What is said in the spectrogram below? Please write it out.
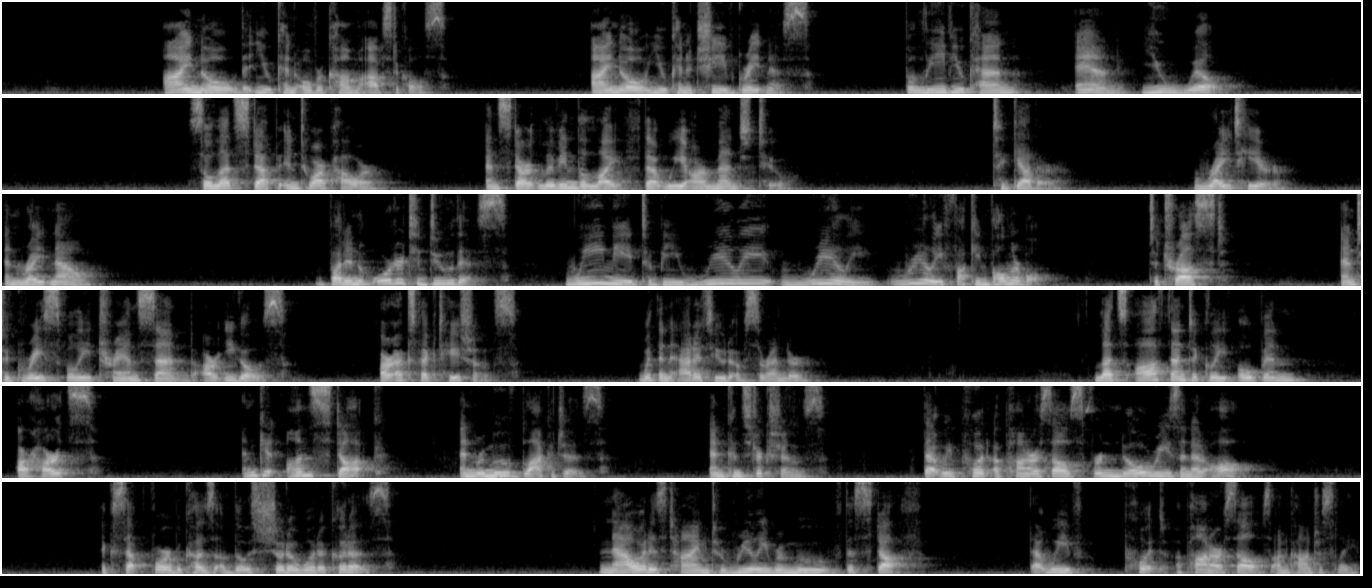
I know that you can overcome obstacles. I know you can achieve greatness. Believe you can, and you will. So let's step into our power and start living the life that we are meant to. Together, right here and right now. But in order to do this, we need to be really, really, really fucking vulnerable to trust and to gracefully transcend our egos, our expectations, with an attitude of surrender. Let's authentically open our hearts and get unstuck and remove blockages and constrictions that we put upon ourselves for no reason at all, except for because of those shoulda, woulda, couldas. Now it is time to really remove the stuff that we've put upon ourselves unconsciously.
